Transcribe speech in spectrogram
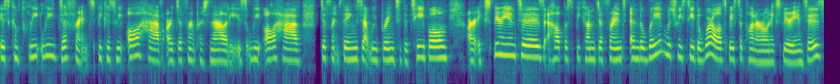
is completely different because we all have our different personalities. We all have different things that we bring to the table, our experiences help us become different. And the way in which we see the world based upon our own experiences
